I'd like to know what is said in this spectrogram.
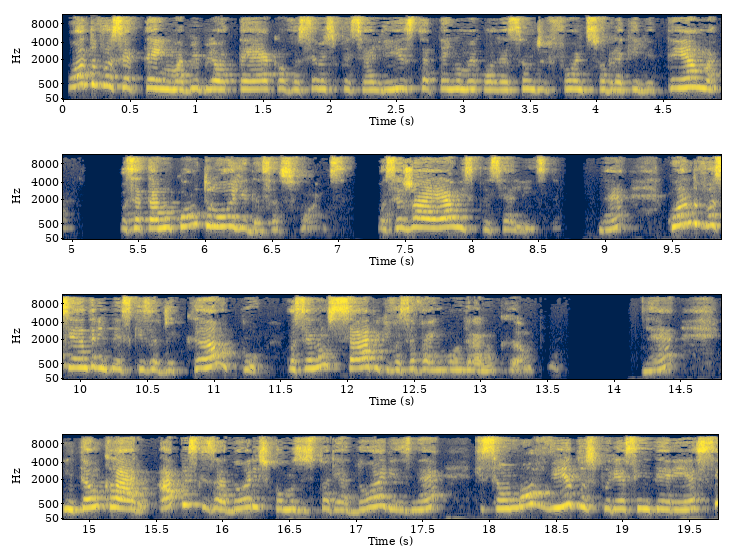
quando você tem uma biblioteca, você é um especialista, tem uma coleção de fontes sobre aquele tema, você está no controle dessas fontes. Você já é um especialista. Né? Quando você entra em pesquisa de campo, você não sabe o que você vai encontrar no campo. Né? Então, claro, há pesquisadores como os historiadores né, que são movidos por esse interesse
